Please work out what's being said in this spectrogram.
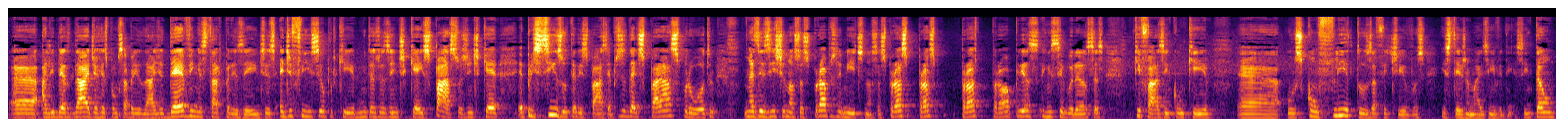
uh, a liberdade e a responsabilidade devem estar presentes. É difícil porque muitas vezes a gente quer espaço, a gente quer, é preciso ter espaço, é preciso dar espaço para o outro, mas existem nossos próprios limites, nossas pró pró pró próprias inseguranças que fazem com que é, os conflitos afetivos estejam mais em evidência. Então,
